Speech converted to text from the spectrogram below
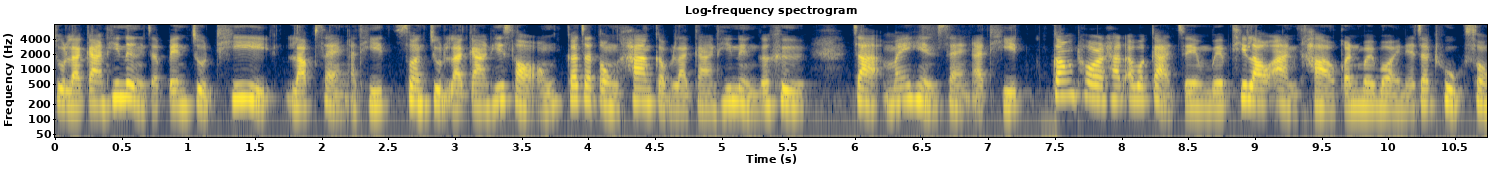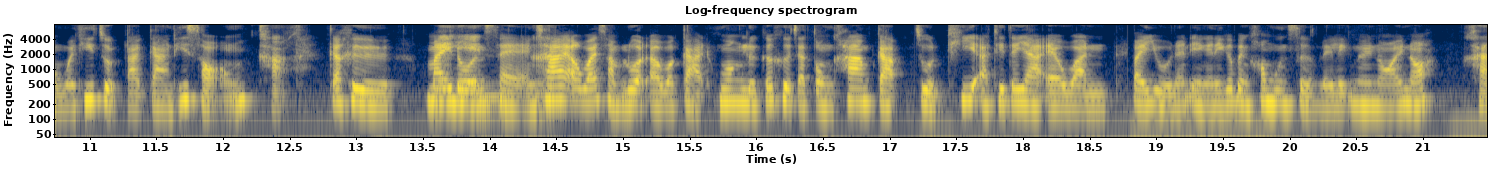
จุดลากลางที่ 1 จะเป็นจุดที่รับแสงอาทิตย์ ส่วนจุดลากลางที่ 2 ก็จะตรงข้ามกับลากลางที่ 1 ก็คือ จะไม่เห็นแสงอาทิตย์ กล้องโทรทัศน์อวกาศเจมส์เว็บที่เราอ่านข่าวกันบ่อยๆเนี่ยจะถูกส่งไว้ที่จุดลากลางที่2ค่ะก็คือไม่โดนแสงไม่เห็นใช่เอาไว้สำรวจอวกาศห้วงลึกก็คือจะตรงข้ามกับจุดที่อาทิตยา L1 ไปอยู่นั่นเองอันนี้ก็เป็นข้อมูลเสริมเล็กๆน้อยๆเนาะ ค่ะ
